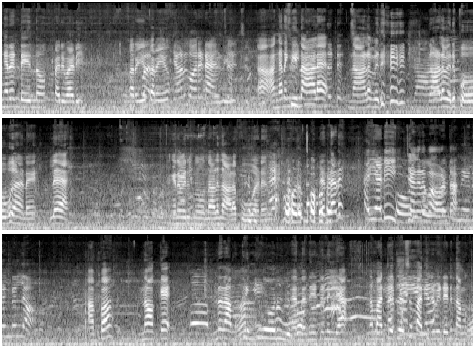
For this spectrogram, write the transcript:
എങ്ങനെ ഉണ്ടായിരുന്നു പരിപാടി? പറയൂ പറയൂ. അങ്ങനെങ്കിൽ നാളെ നാളെ വരെ നാളെ വരെ പോവുകയാണ് അല്ലേ അങ്ങനെ വരുന്നു നാളെ നാളെ പോവാണ്. എന്താണ്? അങ്ങനെ പോവണ്ട. അപ്പൊ എന്നാ നമുക്ക് എന്താ നീട്ടണില്ല. എന്നാ മറ്റൊരു ദിവസം മറ്റൊരു വീട്ടിൽ നമുക്ക്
